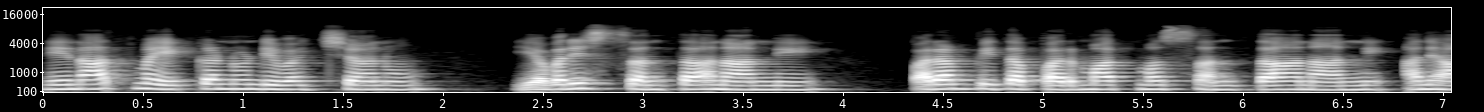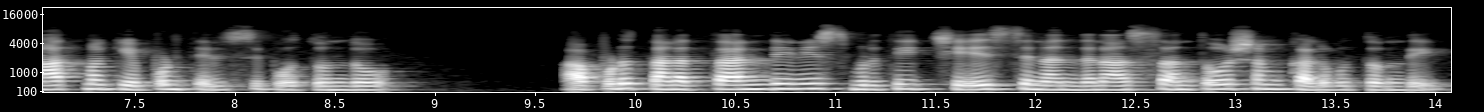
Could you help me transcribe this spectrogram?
నేను ఆత్మ ఎక్కడి నుండి వచ్చాను? ఎవరి సంతానాన్ని? పరంపిత పరమాత్మ సంతానాన్ని అని ఆత్మకి ఎప్పుడు తెలిసిపోతుందో? అప్పుడు తన తండ్రిని స్మృతి చేసినందున సంతోషం కలుగుతుంది.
